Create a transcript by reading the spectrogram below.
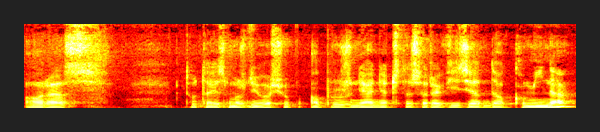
oraz tutaj jest możliwość op- opróżniania czy też rewizja do komina.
